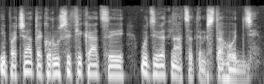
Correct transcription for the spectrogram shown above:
і пачатак русыфікацыі ў 19 стагоддзі.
